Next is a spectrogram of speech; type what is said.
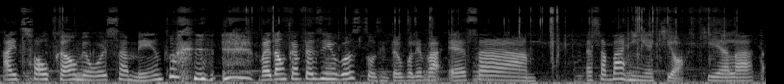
aí desfalcar o meu orçamento. Vai dar um cafezinho gostoso. Então eu vou levar essa essa barrinha aqui, ó, que ela tá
